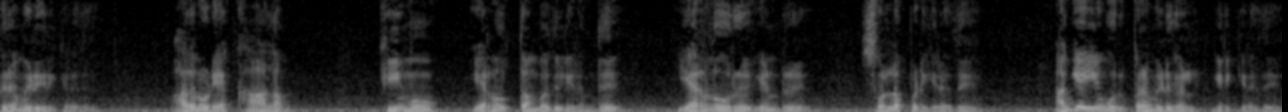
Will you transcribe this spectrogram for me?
பிரமிடு இருக்கிறது. அதனுடைய காலம் கிமு இரநூத்தம்பதிலிருந்து இரநூறு என்று சொல்லப்படுகிறது. அங்கேயும் ஒரு பிரமிடுகள் இருக்கிறது.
